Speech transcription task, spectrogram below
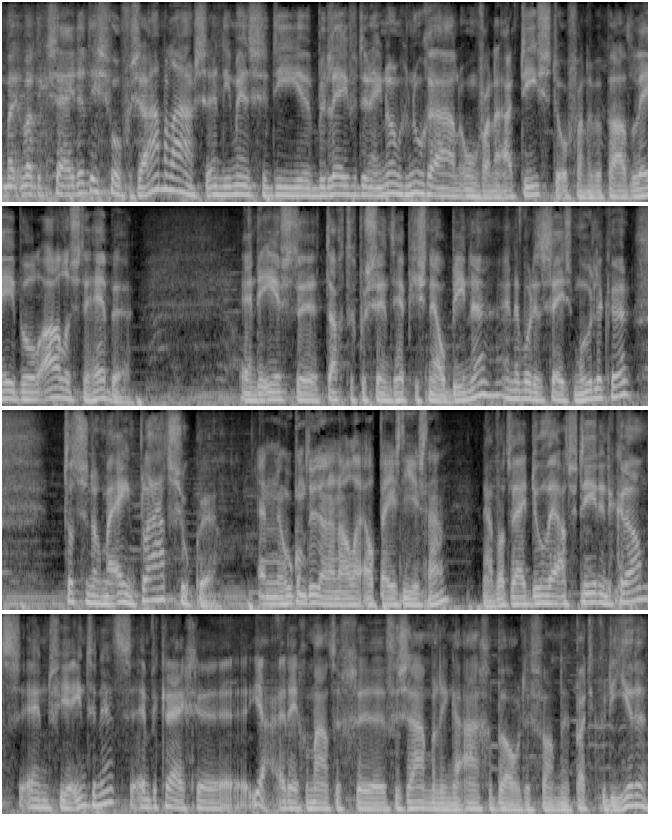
maar wat ik zei, dat is voor verzamelaars. En die mensen die eh, beleven er enorm genoegen aan om van een artiest of van een bepaald label alles te hebben. En de eerste 80% heb je snel binnen en dan wordt het steeds moeilijker. Tot ze nog maar één plaats zoeken. En hoe komt u dan aan alle LP's die hier staan? Nou, wat wij doen, wij adverteren in de krant en via internet. En we krijgen ja, regelmatig eh, verzamelingen aangeboden van eh, particulieren.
